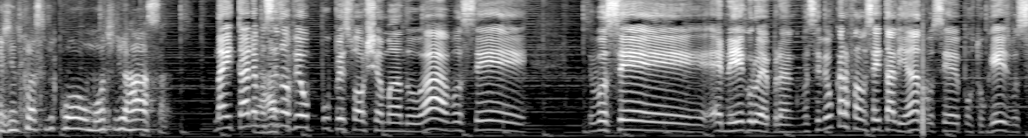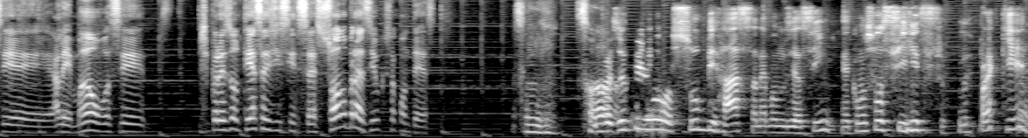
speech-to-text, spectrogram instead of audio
A gente classificou um monte de raça. Na Itália você Raça. não vê o, o pessoal chamando, ah, você. Você é negro ou é branco. Você vê o cara falando, você é italiano, você é português, você é alemão, você. Tipo, eles não têm essas distinções. É só no Brasil que isso acontece. Sim. O Só. Brasil criou sub-raça, né? Vamos dizer assim. É como se fosse isso. Pra quê?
